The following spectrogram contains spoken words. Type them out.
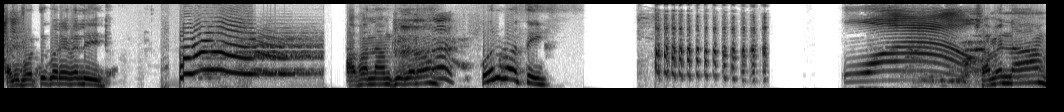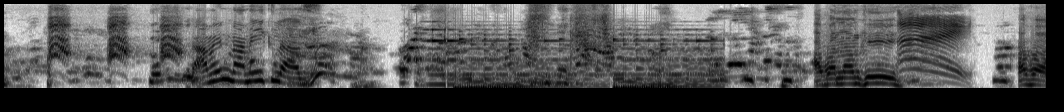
খালি ভর্তি করে ফেলি। আপনার নাম কি জানো ফুলমতি। স্বামীর নাম? আমি নামি ক্লাস আপনার নাম কি? আফা।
